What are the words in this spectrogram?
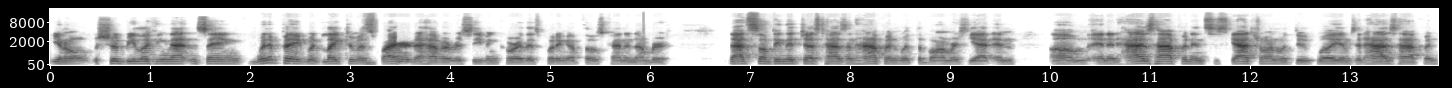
you know, should be looking at that and saying Winnipeg would like to aspire to have a receiving core that's putting up those kind of numbers. That's something that just hasn't happened with the Bombers yet. And um, and it has happened in Saskatchewan with Duke Williams. It has happened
